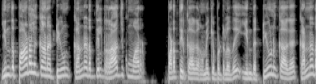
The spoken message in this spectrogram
இந்த பாடலுக்கான டியூன் கன்னடத்தில் ராஜ்குமார் படத்திற்காக அமைக்கப்பட்டுள்ளது. இந்த டியூனுக்காக கன்னட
